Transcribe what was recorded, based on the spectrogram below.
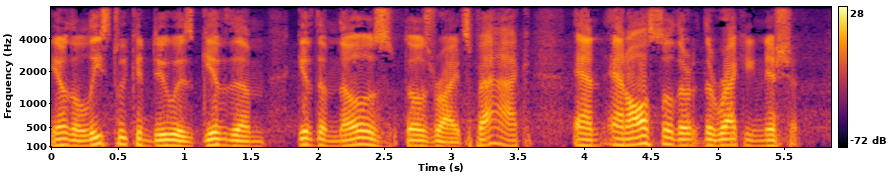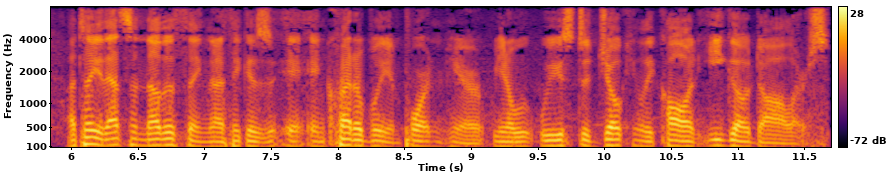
You know, the least we can do is give them give them those those rights back, and and also the the recognition. I'll tell you, that's another thing that I think is incredibly important here. You know, we used to jokingly call it ego dollars,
